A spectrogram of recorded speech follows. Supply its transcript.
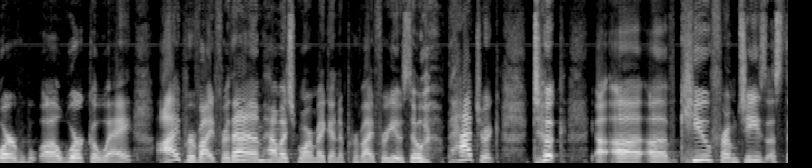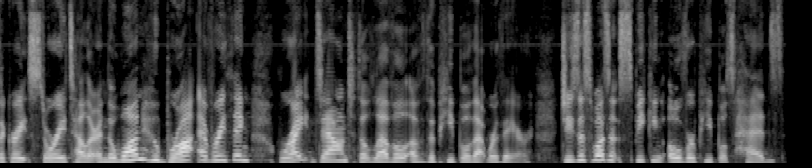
or uh, work away. I provide for them. How much more am I going to provide for you?" So Patrick took a, a cue from Jesus, the great storyteller, and the one who brought everything right down to the level of the people that were there. Jesus wasn't speaking over people's heads.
